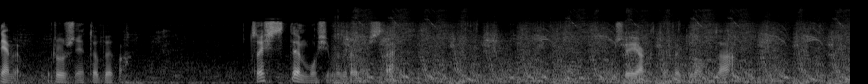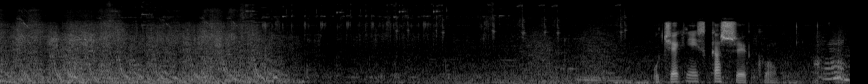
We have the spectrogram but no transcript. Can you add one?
Nie wiem, różnie to bywa. Coś z tym musimy zrobić, tak? Czy jak to wygląda? Ucieknij z kaszyku. Hmm.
